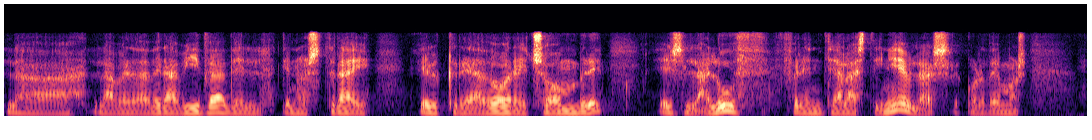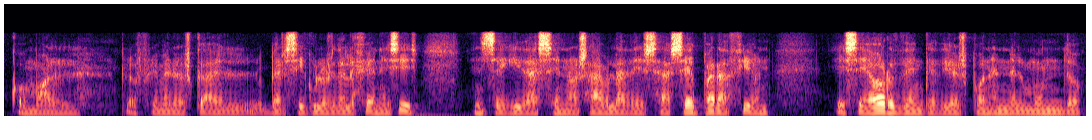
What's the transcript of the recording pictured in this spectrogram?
la, la verdadera vida del que nos trae el Creador hecho hombre es la luz frente a las tinieblas. Recordemos como al, los primeros versículos del Génesis, enseguida se nos habla de esa separación, ese orden que Dios pone en el mundo,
